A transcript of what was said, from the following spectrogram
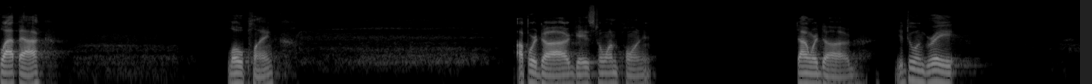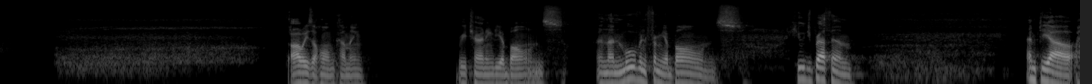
Flat back. Low plank. Upward dog. Gaze to one point. Downward dog. You're doing great. It's always a homecoming. Returning to your bones. And then moving from your bones. Huge breath in. Empty out.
